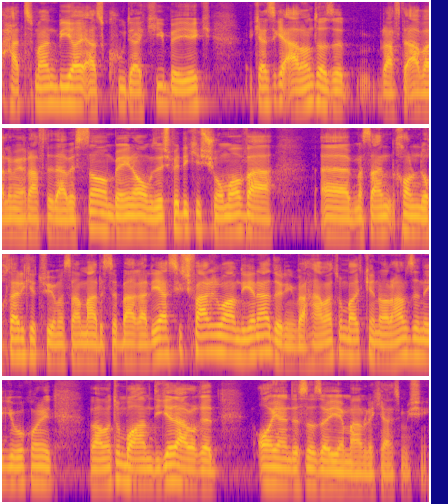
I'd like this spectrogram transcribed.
حتما بیای از کودکی به یک کسی که الان تازه رفته اول مهر رفته دبستان به این آموزش بدی که شما و مثلا خانم دختری که توی مثلا مدرسه بغلی هست هیچ فرقی با هم دیگه ندارین و همتون باید کنار هم زندگی بکنید و همتون با هم دیگه در واقع آینده سازایی مملکت میشین.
